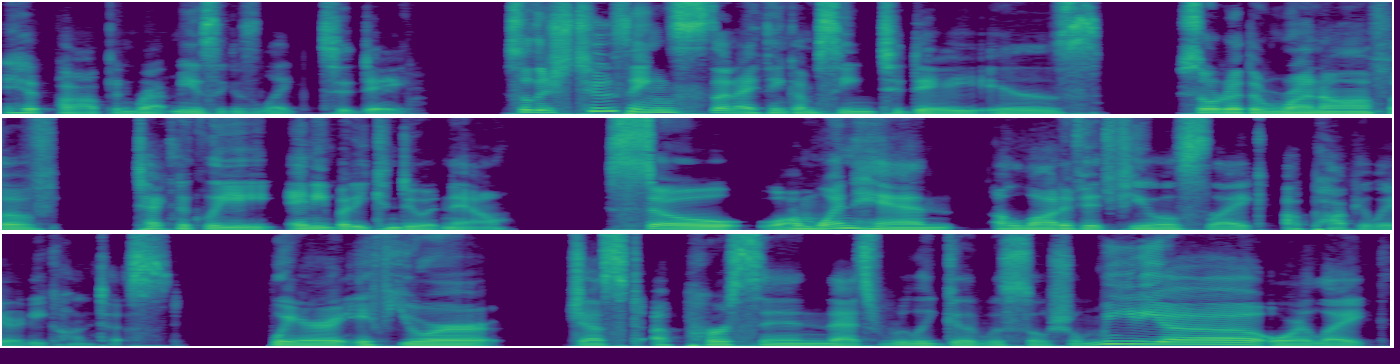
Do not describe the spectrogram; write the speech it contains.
hip hop and rap music is like today. So there's two things that I think I'm seeing today is sort of the runoff of technically anybody can do it now. So on one hand, a lot of it feels like a popularity contest where if you're just a person that's really good with social media or like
